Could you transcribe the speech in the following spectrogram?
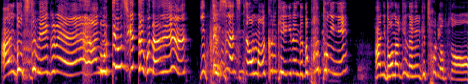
아니 너 진짜 왜 그래? 아니 못 헤어지겠다고 나는. 이 등신아 진짜 엄마가 그렇게 얘기를 했는데 너 밥통이니? 아니 너나 걔나 왜 이렇게 철이 없어?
